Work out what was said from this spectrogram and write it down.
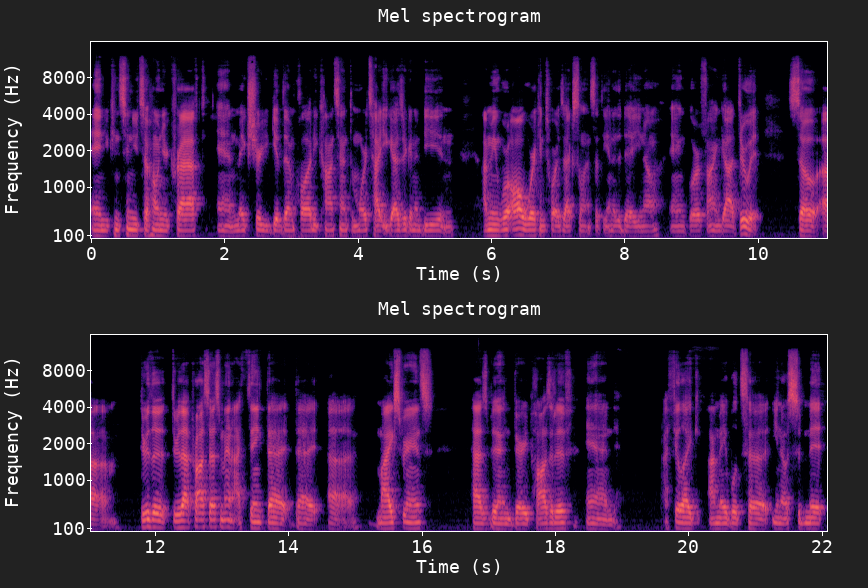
and you continue to hone your craft and make sure you give them quality content, the more tight you guys are going to be. And I mean, we're all working towards excellence at the end of the day, you know, and glorifying God through it. So um, through the through that process, man, I think that that uh, my experience has been very positive, and I feel like I'm able to you know submit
